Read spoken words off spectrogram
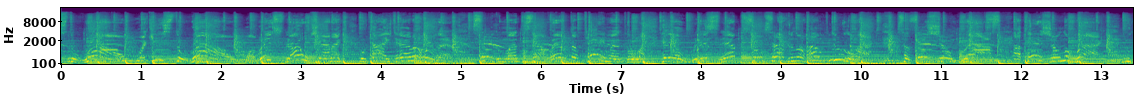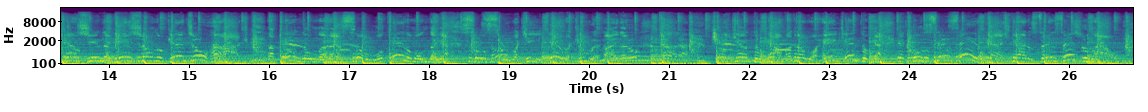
ストローエキストロー悪いスローじゃない歌い手の方だセグメントスターエンターテインメントは手を振りスナップ創作の How to the Rock サゼッションブラスアテンションのバック無関心な現象の現状把握アテンドならそうお手の問題がそうそうは聞いてはくれないだろうただ経験とかまたは偏見とか学校の先生とか光るセンセーショナル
